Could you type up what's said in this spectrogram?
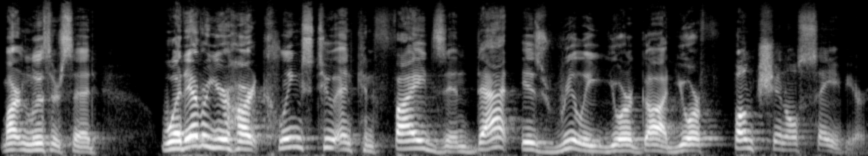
Martin Luther said, Whatever your heart clings to and confides in, that is really your God, your functional Savior.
